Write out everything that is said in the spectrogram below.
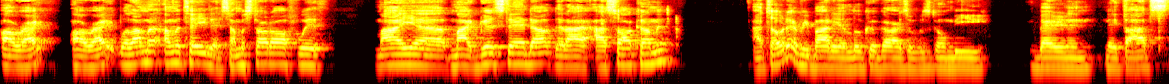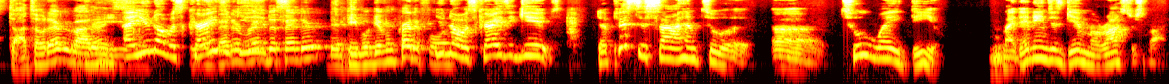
All right. All right. Well, I'm gonna tell you this. I'm gonna start off with my uh my good standout that I, I saw coming. I told everybody that Luka Garza was gonna be better than they thought. I told everybody he's And you know what's a crazy, better rim Gibbs? defender than people give him credit for. You know what's crazy, Gibbs? The Pistons signed him to a uh, two-way deal. Like they didn't just give him a roster spot.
